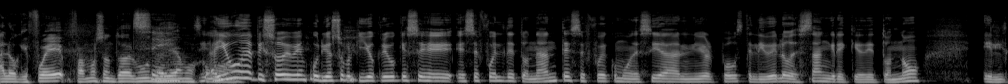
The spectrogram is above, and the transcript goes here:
a lo que fue famoso en todo el mundo, digamos. Sí, Ahí hubo un episodio bien curioso porque yo creo que ese, ese fue el detonante, ese fue, como decía el New York Post, el libelo de sangre que detonó el,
